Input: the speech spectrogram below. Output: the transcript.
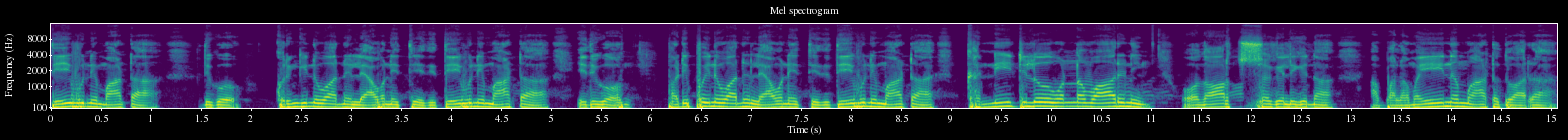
దేవుని మాట ఇదిగో కృంగిన వారిని లేవనెత్తేది. దేవుని మాట ఇదిగో పడిపోయిన వారిని లేవనెత్తేది. దేవుని మాట కన్నీటిలో ఉన్న వారిని ఓదార్చగలిగిన ఆ బలమైన మాట ద్వారా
